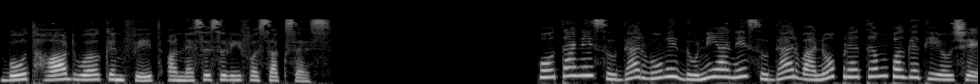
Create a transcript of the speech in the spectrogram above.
Both hard work and faith are necessary for success. પોતાને સુધારવું એ દુનિયાને સુધારવાનો પ્રથમ પગથિયો છે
